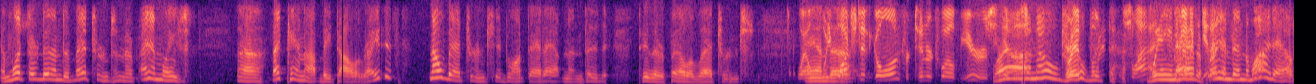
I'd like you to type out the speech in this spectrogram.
And what they're doing to veterans and their families, uh, that cannot be tolerated. No veteran should want that happening to the, to their fellow veterans. Well, and, we've uh, watched it go on for ten or twelve years. Well, I know, Bill, but slide. we ain't We had a get it. friend in the White House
